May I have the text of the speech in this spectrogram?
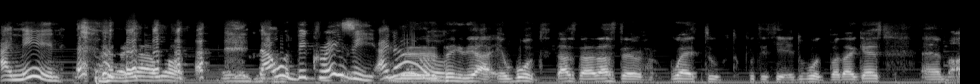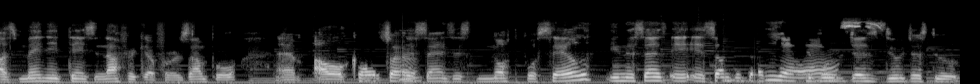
I mean, yeah, that would be crazy. I know. Thing, yeah, it would. That's the that's the way to, to put it here. It would, but I guess um, as many things in Africa, for example, um, our culture, mm. in a hmm. sense, is not for sale. In a sense, it, it's something that yes. people just do just to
